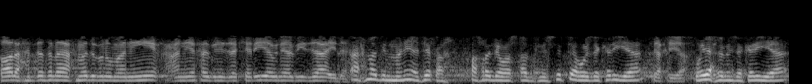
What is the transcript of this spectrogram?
قال حدثنا أحمد بن منيع عن يحيى بن زكريا بن أبي زائدة. أحمد بن منيع ثقة أخرجه أصحاب في الستة وزكريا يحيى ويحيى بن زكريا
